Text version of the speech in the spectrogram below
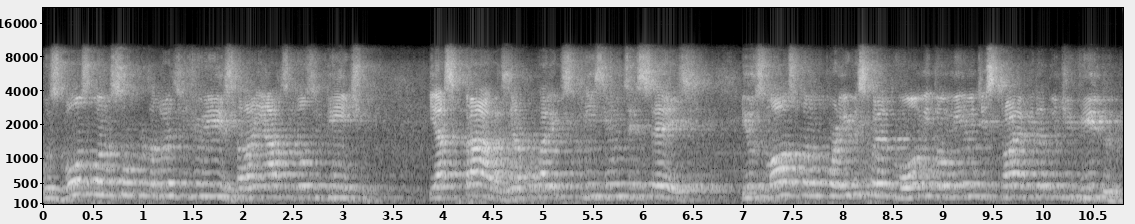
Os bons quando são portadores de juízo, está lá em Atos 12, 20. E as pragas, em Apocalipse 15, 1, 16. E os maus quando por livre escolha do homem dominam e destrói a vida do indivíduo.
